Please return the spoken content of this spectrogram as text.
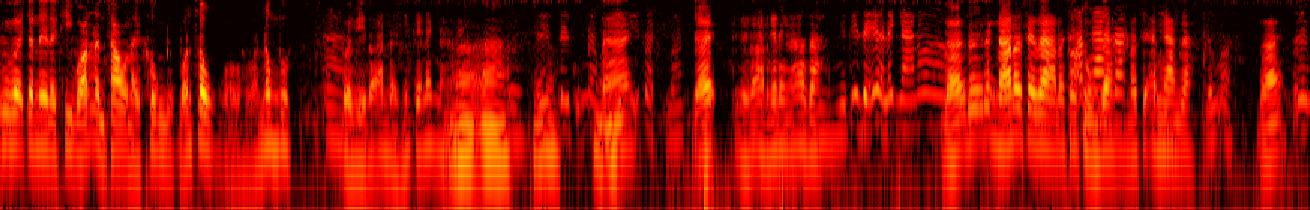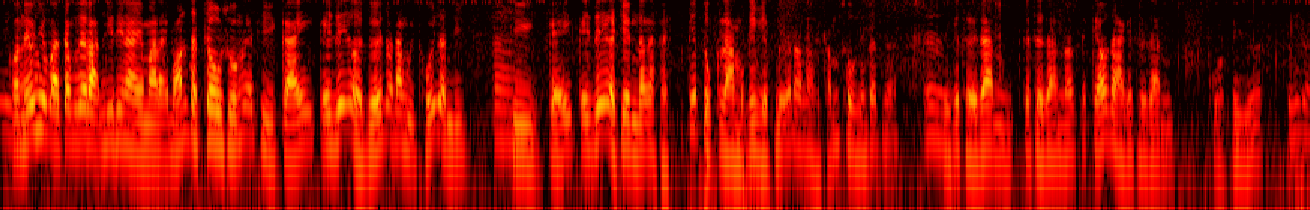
như vậy cho nên là khi bón lần sau này không được bón sâu mà bón nông thôi à. bởi vì nó ăn ở những cái lách lá. Này. à, à, Ừ, thế đây, đây cũng là một Đấy. cái kỹ thuật mà. Đấy thì nó ăn cái lách lá ra. Ừ, những cái rễ ở lách lá nó đấy đấy lách lá nó sẽ ra nó sẽ trùm ra ra. nó sẽ ăn ngang ra. Đúng rồi. Đấy. Còn nếu như mà trong giai đoạn như thế này mà lại bón thật sâu xuống ấy, thì cái cái rễ ở dưới nó đang bị thối dần đi. Ờ, thì cái cái rễ ở trên nó lại phải tiếp tục làm một cái việc nữa đó là phải cắm sâu xuống đất nữa. Ừ, thì cái thời gian cái thời gian nó sẽ kéo dài cái thời gian của cây dứa. Đúng rồi.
